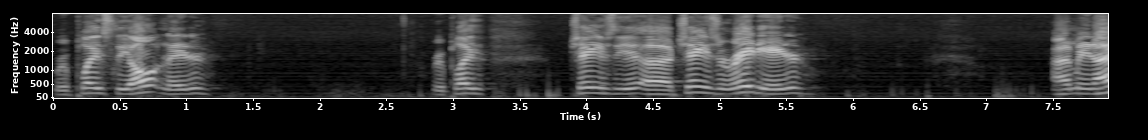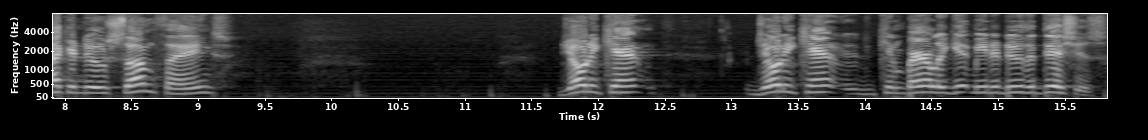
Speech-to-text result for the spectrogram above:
replace the alternator, replace, change the uh, change the radiator. I mean, I can do some things. Jody can't. Jody can't can barely get me to do the dishes.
